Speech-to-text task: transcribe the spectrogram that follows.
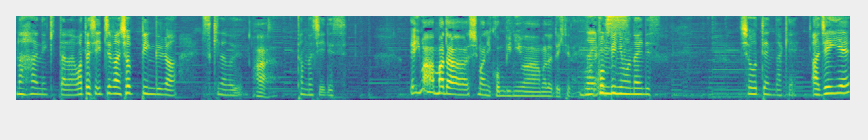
那覇に来たら私一番ショッピングが好きなのではい、楽しいです。え今まだ島にコンビニはまだできてない？ないです。コンビニもないです。商店だけあ JA?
